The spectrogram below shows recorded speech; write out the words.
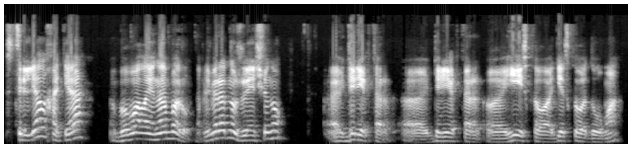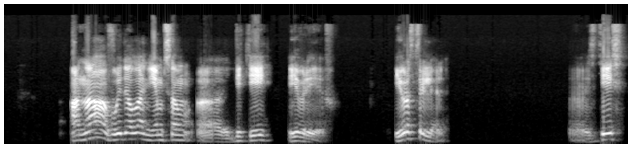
стрелял, хотя бывало и наоборот. Например, одну женщину, директор, директор Ейского детского дома, она выдала немцам детей евреев. Ее расстреляли. Э, здесь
